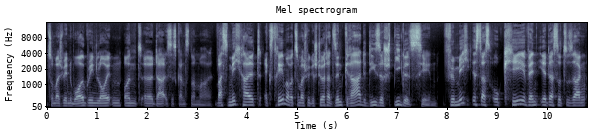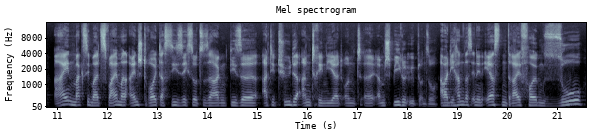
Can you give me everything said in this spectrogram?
zum Beispiel den Walgreen-Leuten und äh, da ist es ganz normal. Was mich halt extrem aber zum Beispiel gestört hat, sind gerade diese Spiegelszenen. Für mich ist das okay, wenn ihr das sozusagen ein, maximal zweimal einstreut, dass sie sich sozusagen diese Attitüde antrainiert und äh, am Spiegel übt und so. Aber die haben das in den ersten drei Folgen so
